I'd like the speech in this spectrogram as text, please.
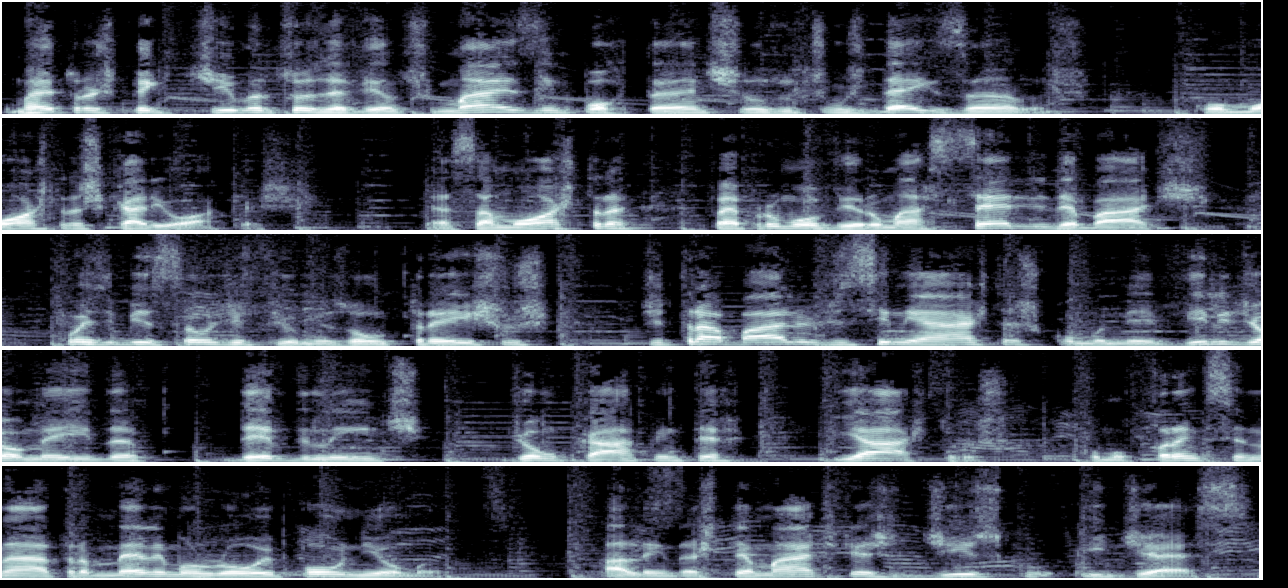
uma retrospectiva de seus eventos mais importantes nos últimos 10 anos, com mostras cariocas. Essa mostra vai promover uma série de debates com exibição de filmes ou trechos de trabalhos de cineastas como Neville de Almeida, David Lynch, John Carpenter e astros como Frank Sinatra, Marilyn Monroe e Paul Newman, além das temáticas disco e jazz.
